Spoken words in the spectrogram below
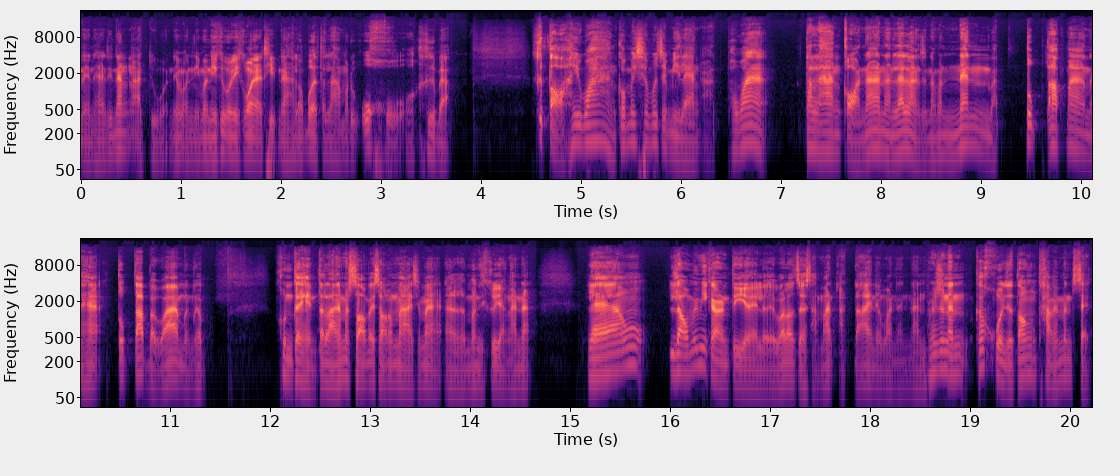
เนี่ยนะที่นั่งอัดอยู่เนี่ยวันนี้วันนี้คือวันนี้คือวันอาทิตย์นะเราเปิดตารางมาดูโอ้โห คือแบบ คือต่อให้ว่างก็ไม่ใช่ว่าจะมีแรงอัด เพราะว่าตารางก่อนหน้านั้นและหลังจากนั้นมันแน่นแบบตุ๊บตับมากนะฮะตุ๊บตับแบบว่าเหมือนกับ คุณเคยเห็นตารางที่มันซ้อมไปซ้อมกันมาใช่ไหมเออมันคืออย่างนั้นนะแล้ว เราไม่มีการันตีอะไรเลย ว่าเราจะสามารถอัดได้ในวันนั้นๆ เพราะฉะนั้นก็ควรจะต้องทำให้มันเสร็จ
